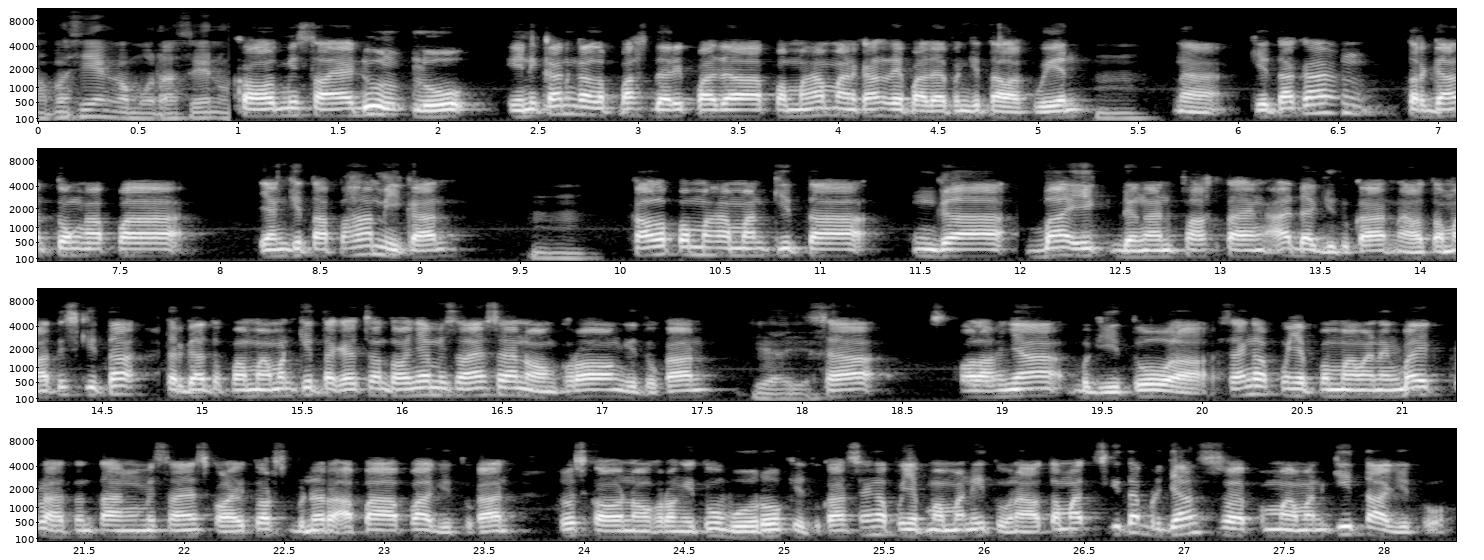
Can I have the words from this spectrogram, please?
apa sih yang kamu rasain? Kalau misalnya dulu, ini kan nggak lepas daripada pemahaman kan daripada apa yang kita lakuin. Hmm. Nah, kita kan tergantung apa yang kita pahami kan. Hmm. Kalau pemahaman kita nggak baik dengan fakta yang ada gitu kan, nah otomatis kita tergantung pemahaman kita. Kayak contohnya misalnya saya nongkrong gitu kan, yeah, yeah. saya sekolahnya begitu lah. Saya nggak punya pemahaman yang baik lah tentang misalnya sekolah itu harus benar apa-apa gitu kan. Terus kalau nongkrong itu buruk gitu kan, saya nggak punya pemahaman itu. Nah otomatis kita berjalan sesuai pemahaman kita gitu.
